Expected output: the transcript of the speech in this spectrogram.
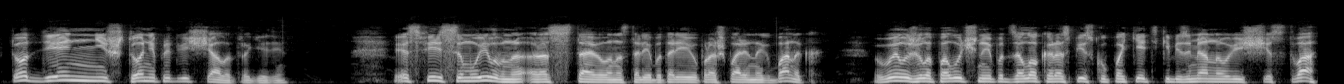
В тот день ничто не предвещало трагедии. Эсфирь Самуиловна расставила на столе батарею прошпаренных банок, выложила полученные под залог и расписку пакетики безымянного вещества,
